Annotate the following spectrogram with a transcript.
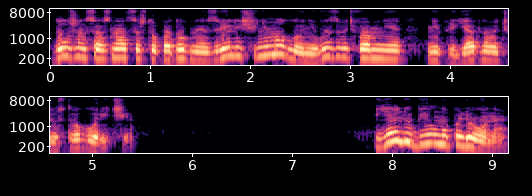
Должен сознаться, что подобное зрелище не могло не вызвать во мне неприятного чувства горечи. Я любил Наполеона,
